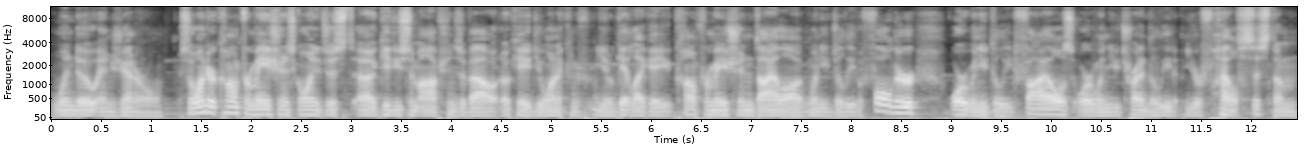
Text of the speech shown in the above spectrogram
window, and general. So under confirmation, it's going to just uh, give you some options about, okay, do you want to you know get like a confirmation dialog when you delete a folder or when you delete files or when you try to delete your file system.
